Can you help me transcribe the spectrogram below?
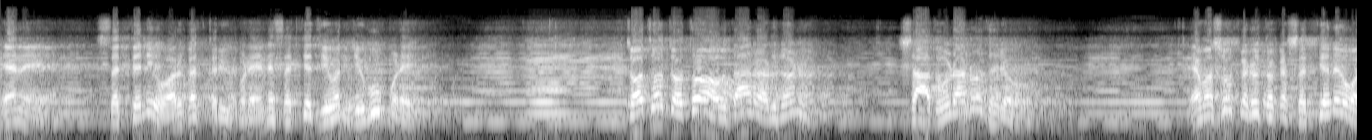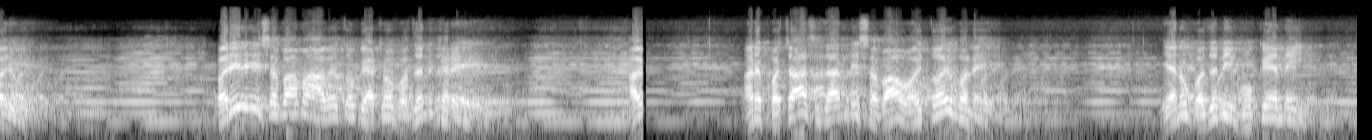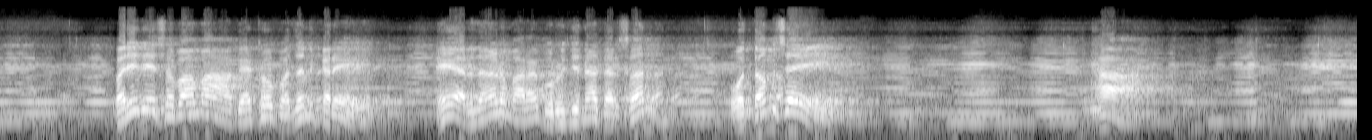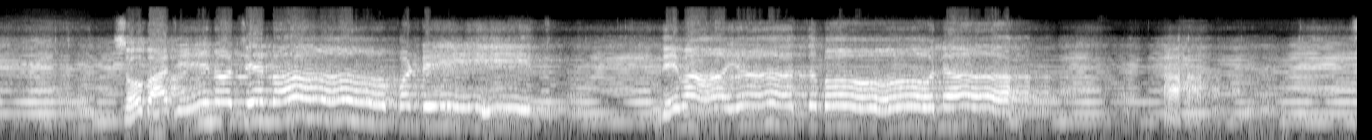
એને સત્યની ઓરગત કરવી પડે એને સત્ય જીવન જીવવું પડે. ચોથો ચોથો અવતાર અર્જુન સાધોડાનો ધર્યો. એમાં શું કર્યું તો કે સત્યને વર્યું ફરી સભામાં આવે તો બેઠો ભજન કરે. અને પચાસ હજારની સભા હોય તોય ભલે. એનું ભજન મૂકે નહીં. ફરીને સભામાં બેઠો ભજન કરે. એ અર્ધણ મારા ગુરુજીના દર્શન ઉત્તમ છે. હા. શોભાજીનો ચેલો પંડિત દેવાયત બોલા.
